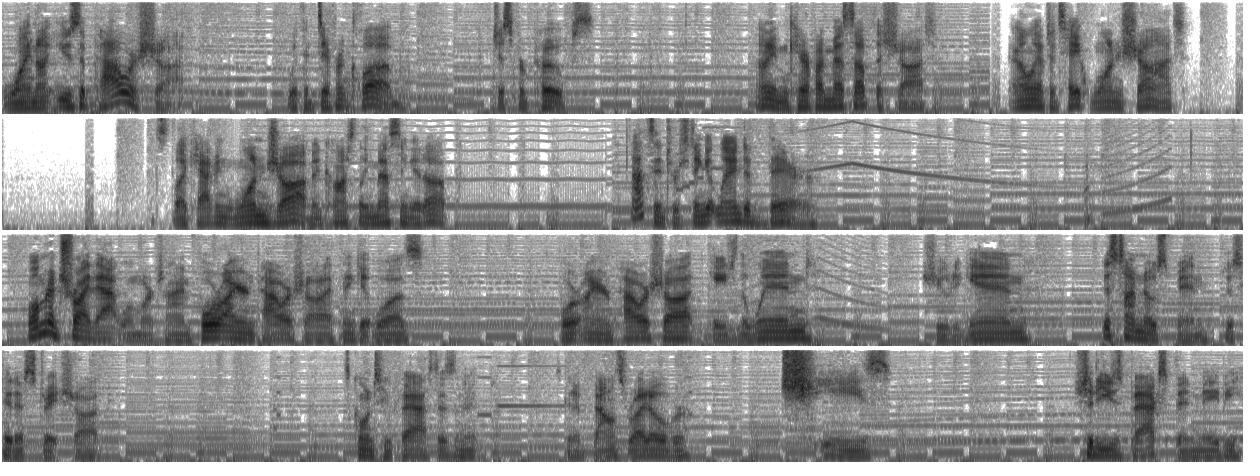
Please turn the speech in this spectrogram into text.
Why not use a power shot? With a different club. Just for poops. I don't even care if I mess up the shot. I only have to take one shot. It's like having one job and constantly messing it up. That's interesting, it landed there. Well, I'm gonna try that one more time. Four iron power shot, I think it was. Four iron power shot, gauge the wind, shoot again. This time no spin, just hit a straight shot. It's going too fast, isn't it? It's gonna bounce right over. Jeez. Should've used backspin, maybe.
